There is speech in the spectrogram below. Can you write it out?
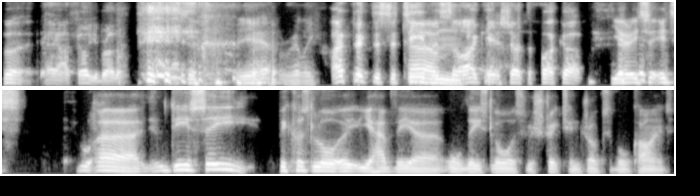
but Hey, I feel you, brother. Yeah, really. I picked the sativa, so Um, I can't shut the fuck up. yeah, it's it's. Uh, do you see because law you have the uh, all these laws restricting drugs of all kinds?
